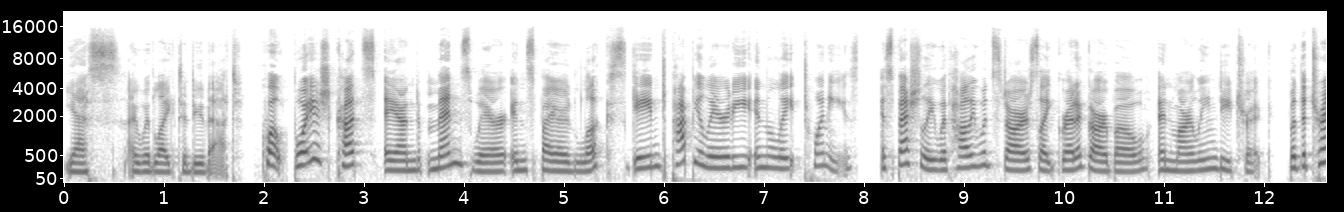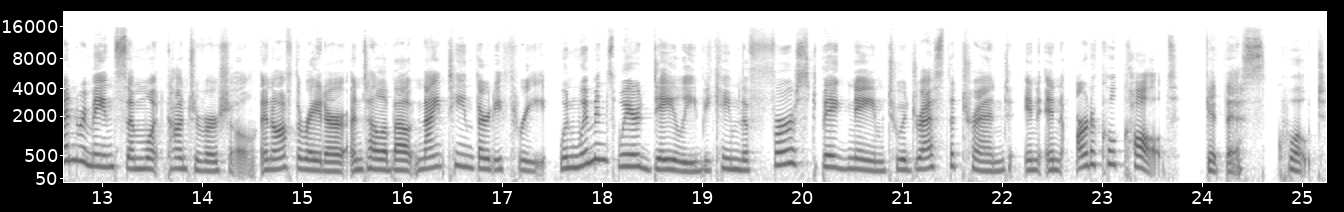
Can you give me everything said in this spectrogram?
Yes, I would like to do that. Quote Boyish cuts and menswear inspired looks gained popularity in the late 20s, especially with Hollywood stars like Greta Garbo and Marlene Dietrich. But the trend remained somewhat controversial and off the radar until about 1933, when Women's Wear Daily became the first big name to address the trend in an article called Get this quote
